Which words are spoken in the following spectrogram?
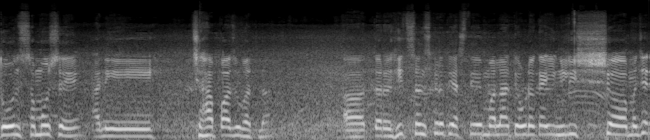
दोन समोसे आणि चहा पाजू घातला. तर हीच संस्कृती असते. मला तेवढं काही इंग्लिश म्हणजे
